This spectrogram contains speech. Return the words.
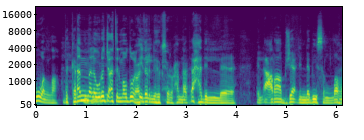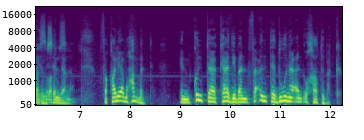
هو الله. أما لو رجعت الموضوع الي دكتور محمد. أحد ال- الأعراب جاء للنبي صلى الله عليه وسلم والسلام. فقال يا محمد إن كنت كاذبا فأنت دون أن أخاطبك.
